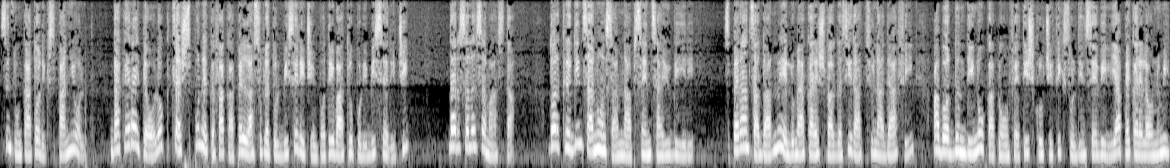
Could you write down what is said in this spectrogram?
Sunt un catolic spaniol. Dacă erai teolog, ți-aș spune că fac apel la sufletul bisericii împotriva trupului bisericii, dar să lăsăm asta. Doar credința nu înseamnă absența iubirii. Speranța doar nu e lumea care își va găsi rațiunea de a fi, abordând din nou ca pe un fetiș crucifixul din Sevilla pe care l-au numit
